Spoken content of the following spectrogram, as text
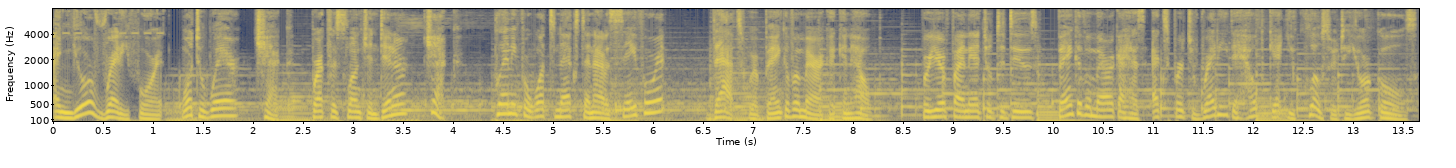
and you're ready for it. What to wear? Check. Breakfast, lunch, and dinner? Check. Planning for what's next and how to save for it? That's where Bank of America can help. For your financial to dos, Bank of America has experts ready to help get you closer to your goals.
